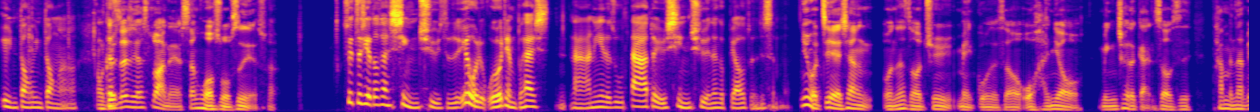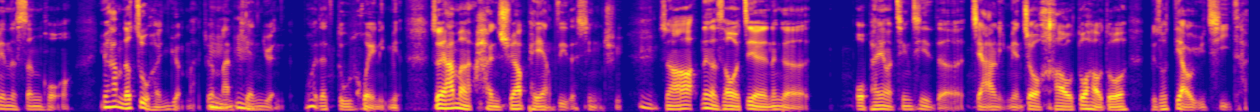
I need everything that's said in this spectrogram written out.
运动运动啊。我觉得这些算的，生活琐事也算。所以这些都算兴趣，是不是？因为我我有点不太拿捏得住大家对于兴趣的那个标准是什么。因为我记得像我那时候去美国的时候，我很有明确的感受是，他们那边的生活，因为他们都住很远嘛，就蛮偏远的，嗯嗯、不会在都会里面，所以他们很需要培养自己的兴趣。嗯，然后那个时候我记得那个我朋友亲戚的家里面就好多好多，比如说钓鱼器材。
